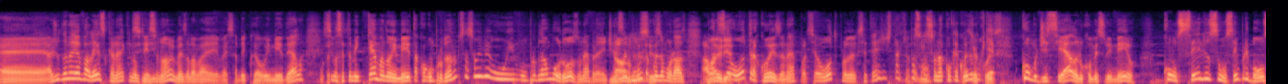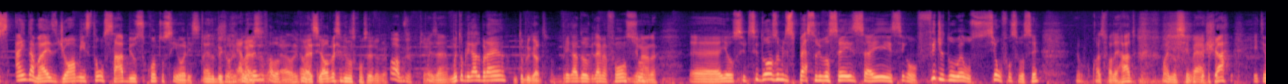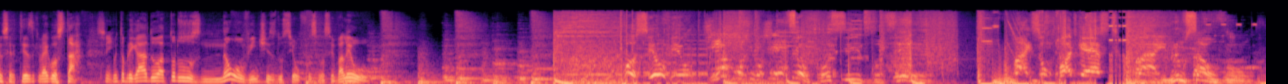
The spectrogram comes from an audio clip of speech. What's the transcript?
É, ajudando aí a Valesca, né? Que não tem Sim. esse nome, mas ela vai, vai saber qual é o e-mail dela. Se você também quer mandar um e-mail, tá com algum problema, não precisa ser um, e-mail- um, um problema amoroso, né, Brian? A gente Não, recebe não muita coisa amorosa. A Pode ser maioria. outra coisa, né? Pode ser outro problema que você tem. A gente tá aqui pra tá bom. solucionar qualquer coisa, Qualquer porque, coisa. como disse ela no começo do e-mail, conselhos são sempre bons, ainda mais de homens tão sábios quanto os senhores. Ainda bem que ela Ela reconhece. mesma falou. Ela reconhece e ela vai seguir nos conselhos agora. Óbvio. Que... Pois é. Muito obrigado, Brian. Muito obrigado. Obrigado, Guilherme Afonso. De nada. É, e eu, Cid Cidoso, me despeço de vocês. Aí sigam o feed do Eu Se Eu Fosse Você. Eu quase falei errado, mas você vai achar e tenho certeza que vai gostar. Sim. Muito obrigado a todos os não ouvintes do Se Eu Fosse Você. Valeu! Você ouviu? Se eu fosse você, Se eu fosse você. Mais um podcast. Vai não salvo.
